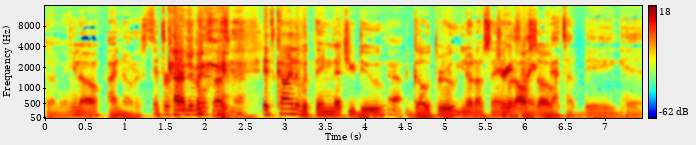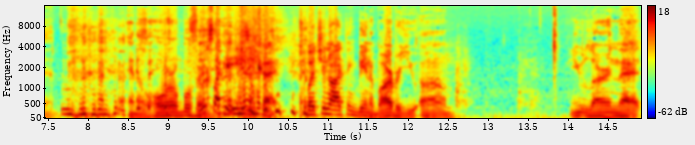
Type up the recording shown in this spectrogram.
and I'm gonna, you know, I noticed. it's kind of it's kind of a thing that you do Yeah. go through. You know what I'm saying? Dre's but like, also, that's a big head and a horrible face. Looks like an easy cut. But you know, I think being a barber, you um you learn that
